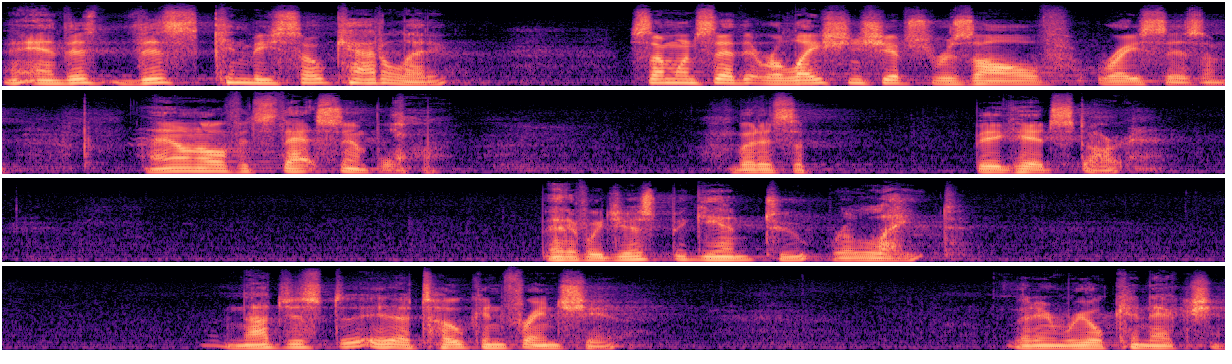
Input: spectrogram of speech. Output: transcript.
And this, this can be so catalytic. Someone said that relationships resolve racism. I don't know if it's that simple, but it's a big head start. That if we just begin to relate, not just a, token friendship, but in real connection.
